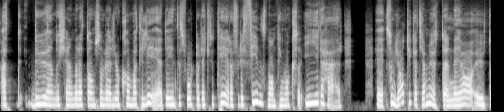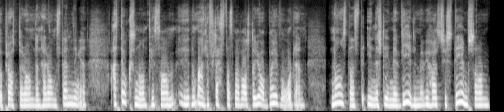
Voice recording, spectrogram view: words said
att du ändå känner att de som väljer att komma till er, det är inte svårt att rekrytera för det finns någonting också i det här eh, som jag tycker att jag möter när jag är ute och pratar om den här omställningen. Att det är också någonting som eh, de allra flesta som har valt att jobba i vården någonstans innerst inne vill, men vi har ett system som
